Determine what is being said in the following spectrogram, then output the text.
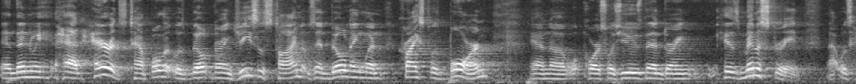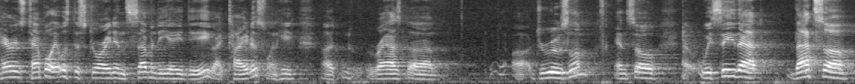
And then we had Herod's temple that was built during Jesus' time. It was in building when Christ was born, and uh, of course was used then during his ministry. That was Herod's temple. It was destroyed in 70 AD by Titus when he uh, razed uh, uh, Jerusalem. And so uh, we see that that's uh,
